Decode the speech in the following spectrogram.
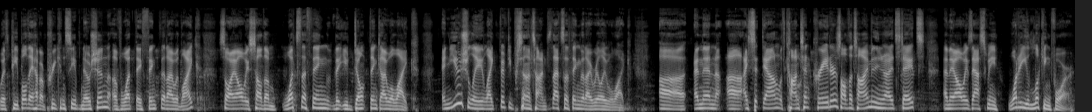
with people, they have a preconceived notion of what they think that I would like. So I always tell them, "What's the thing that you don't think I will like?" And usually, like fifty percent of the times, that's the thing that I really will like. Uh, and then uh, I sit down with content creators all the time in the United States, and they always ask me, What are you looking for?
